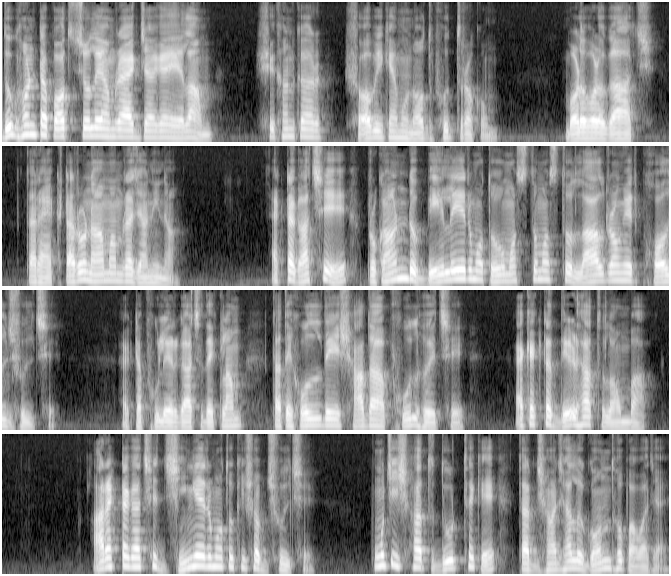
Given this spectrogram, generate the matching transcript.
দু ঘণ্টা পথ চলে আমরা এক জায়গায় এলাম, সেখানকার সবই কেমন অদ্ভুত রকম। বড় বড় গাছ, তার একটারও নাম আমরা জানি না। একটা গাছে প্রকাণ্ড বেলের মতো মস্ত মস্ত লাল রঙের ফল ঝুলছে। একটা ফুলের গাছ দেখলাম, তাতে হলদে সাদা ফুল হয়েছে, এক একটা দেড় হাত লম্বা। আর একটা গাছে ঝিঙের মতো কী সব ঝুলছে, পঁচিশ হাত দূর থেকে তার ঝাঁঝালো গন্ধ পাওয়া যায়।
